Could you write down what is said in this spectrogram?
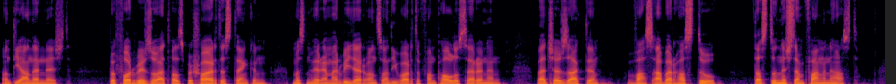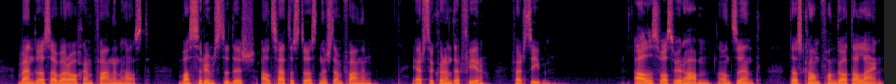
und die anderen nicht, bevor wir so etwas Bescheuertes denken, müssen wir immer wieder uns an die Worte von Paulus erinnern, welcher sagte, was aber hast du, das du nicht empfangen hast? Wenn du es aber auch empfangen hast, Was rühmst du dich, als hättest du es nicht empfangen? 1. Korinther 4, Vers 7. Alles, was wir haben und sind, das kommt von Gott allein.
